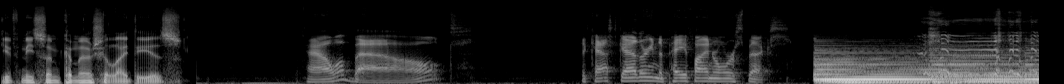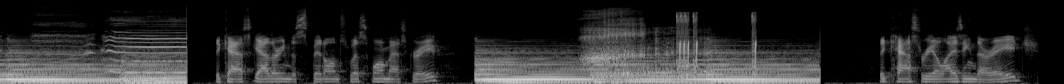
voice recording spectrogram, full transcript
Give me some commercial ideas. How about the cast gathering to pay final respects? the cast gathering to spit on Swiss format's grave? the cast realizing their age?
